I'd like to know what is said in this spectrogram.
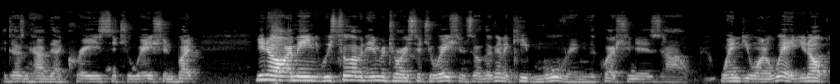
It doesn't have that crazy situation. But you know, I mean, we still have an inventory situation, so they're going to keep moving. The question is, uh, when do you want to wait? You know,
